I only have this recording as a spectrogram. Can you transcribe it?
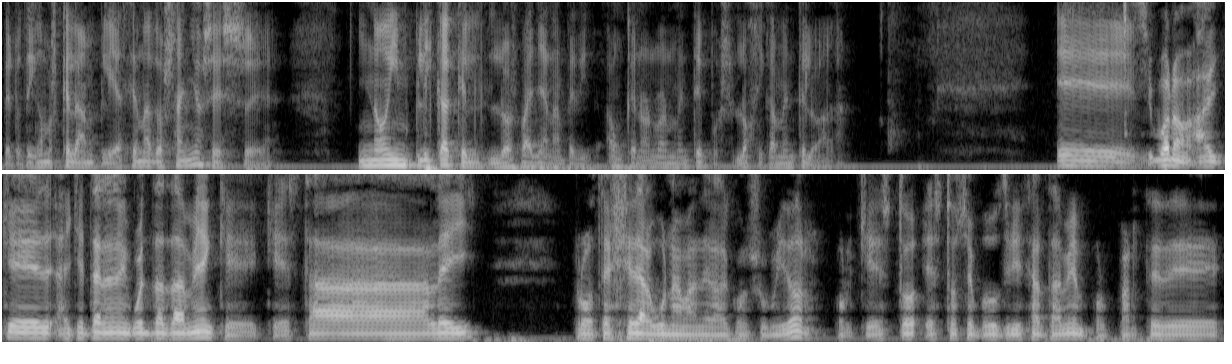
Pero digamos que la ampliación a dos años es eh, no implica que los vayan a pedir, aunque normalmente, pues lógicamente lo hagan. Eh, bueno, hay que, hay que tener en cuenta también que, esta ley protege de alguna manera al consumidor, porque esto, esto se puede utilizar también por parte de,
